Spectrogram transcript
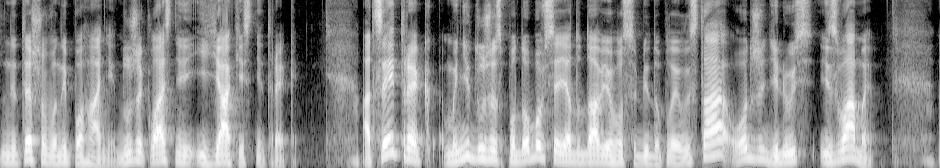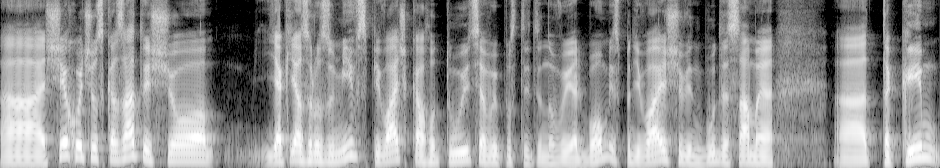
не те, що вони погані, дуже класні і якісні треки. А цей трек мені дуже сподобався, я додав його собі до плейлиста, отже, ділюсь із вами. А, ще хочу сказати, що, як я зрозумів, співачка готується випустити новий альбом і сподіваюся, що він буде саме а, таким,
